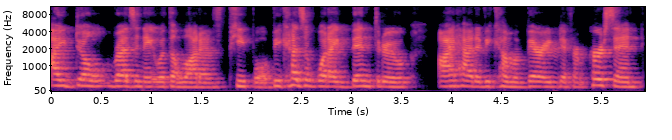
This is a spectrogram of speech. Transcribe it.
I don't resonate with a lot of people because of what I've been through. I had to become a very different person.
